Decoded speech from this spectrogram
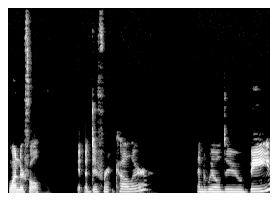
Wonderful. Get a different color, and we'll do B.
